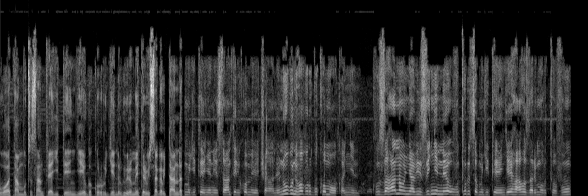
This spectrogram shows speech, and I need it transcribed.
uba watambutse santire ya gitenge ugakora urugendo rw'ibirometero bisaga bitandatu. Mu gitenge ni isantire ikomeye cyane n'ubu ni ho buri gukomoka nyine. Kuza hano nyabizi nyine uba uturutse mu gitenge hahoze ari mu rutovu.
